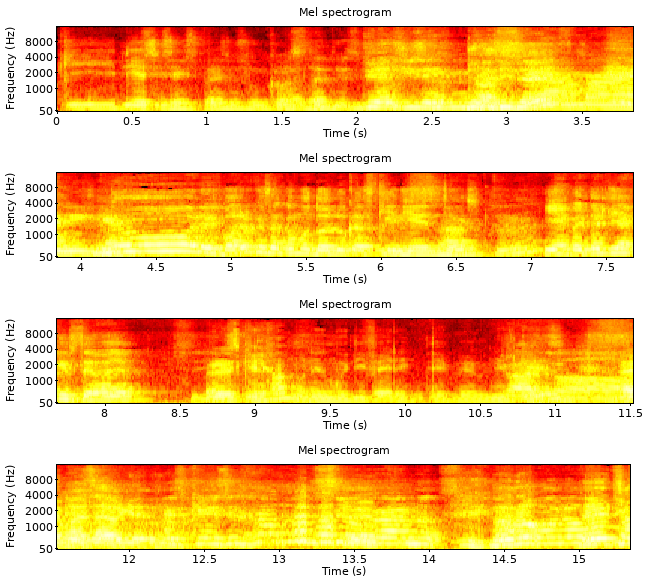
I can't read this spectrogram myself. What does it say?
aquí 16 pesos un croissant. 16. 16. No, en el barrio cuesta como 2 lucas 500. Y depende del día que usted vaya. Pero es que el jamón es muy diferente, Además, es, que es jamón No, no, no, de, hecho,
